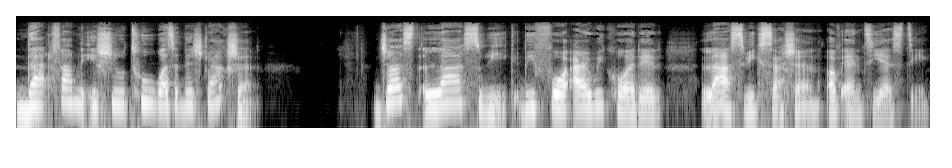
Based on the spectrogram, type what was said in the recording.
that family issue too was a distraction just last week, before I recorded last week's session of NTSD,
